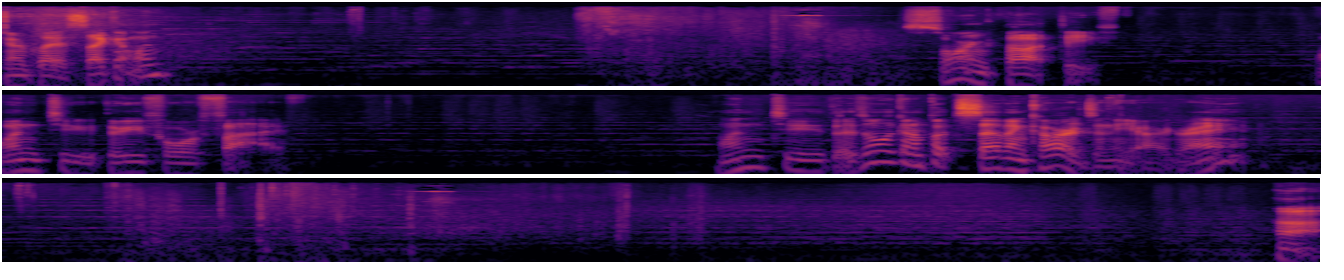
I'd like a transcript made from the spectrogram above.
Gonna play a second one? Soaring Thought Thief. One, two, three, four, five. One, two. It's only going to put seven cards in the yard, right? Huh.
